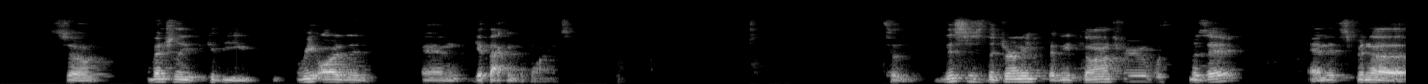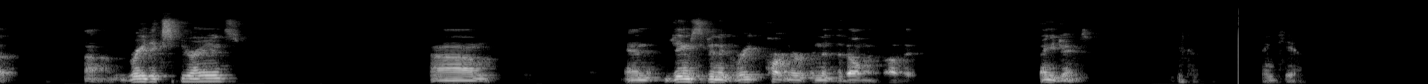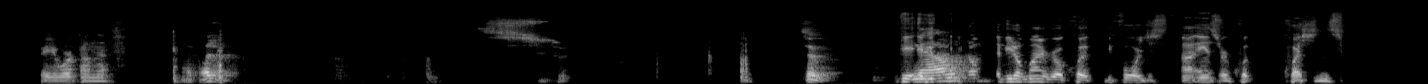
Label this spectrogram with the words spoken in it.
so eventually it could be re-audited and get back in compliance. So this is the journey that we've gone through with Mosaic and it's been a um, great experience. Um, and James has been a great partner in the development of it. Thank you, James. Thank you for your work on this. My pleasure. So if you, now, if you, don't, if you don't mind, real quick, before just uh, answer a quick questions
